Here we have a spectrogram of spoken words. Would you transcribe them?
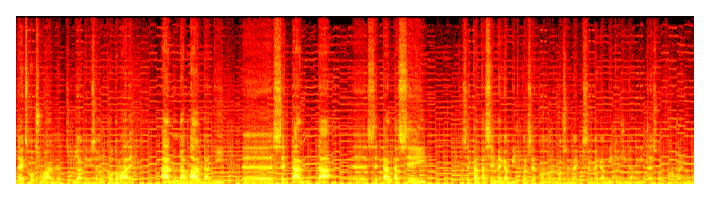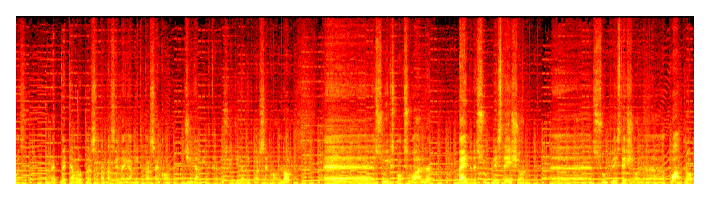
da Xbox One scusatemi se non ricordo male hanno una banda di eh, 70 eh, 76 76 megabit per secondo. Non ricordo se, me se megabit o gigabit adesso non ricordo bene comunque mettiamolo per 76 megabit per secondo gigabit credo sì gigabit per secondo eh, su Xbox One mentre su PlayStation eh, su PlayStation 4 eh,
